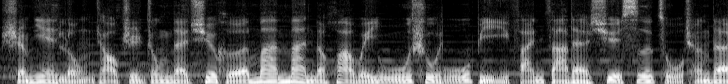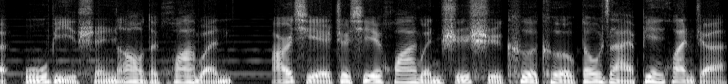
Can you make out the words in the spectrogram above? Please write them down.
神念笼罩之中的血河，慢慢的化为无数无比繁杂的血丝组成的无比神奥的花纹，而且这些花纹时时刻刻都在变换着。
